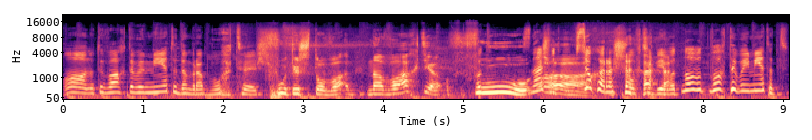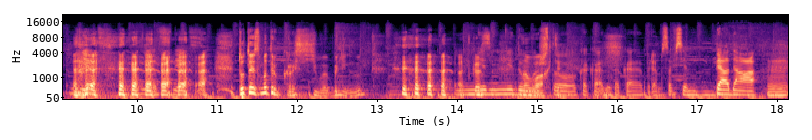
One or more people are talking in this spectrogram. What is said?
а, ну ты вахтовым методом работаешь. Фу, ты что, ва- на вахте? Фу! Знаешь, а. вот все хорошо в тебе, вот, но вот вахтовый метод нет, нет, нет. Тут я смотрю, красивая, блин. ну. Не, не думаю, вахте. что какая-то такая прям совсем беда. Мгм.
